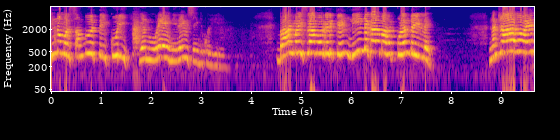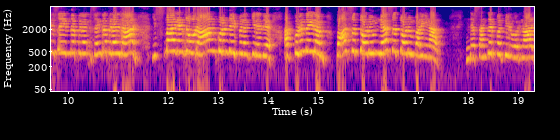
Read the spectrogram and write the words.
இன்னும் ஒரு சம்பவத்தை கூறி என் உரையை நிறைவு செய்து கொள்கிறேன். இப்ராஹிம் அலி இஸ்லாம் அவர்களுக்கு நீண்ட காலமாக குழந்தை இல்லை. நன்றாக வயது சேர்ந்த பிறகு சென்ற பிறகுதான் இஸ்மாயில் என்ற ஒரு ஆண் குழந்தை பிறக்கிறது. அக்குழந்தையிடம் பாசத்தோடும் நேசத்தோடும் பழகினார். இந்த சந்தர்ப்பத்தில் ஒரு நாள்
